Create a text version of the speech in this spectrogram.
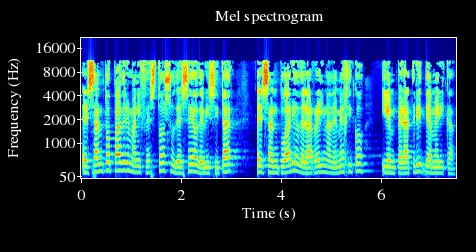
el Santo Padre manifestó su deseo de visitar el santuario de la Reina de México y Emperatriz de América,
